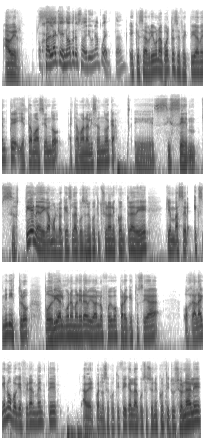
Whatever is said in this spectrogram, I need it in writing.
A ver, Ojalá que no, pero se abrió una puerta. Es que se abrió una puerta, es efectivamente, y estamos haciendo, estamos analizando acá. Eh, si se sostiene, digamos, lo que es la acusación constitucional en contra de quien va a ser exministro, podría de alguna manera avivar los fuegos para que esto sea, ojalá que no, porque finalmente, a ver, cuando se justifican las acusaciones constitucionales,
